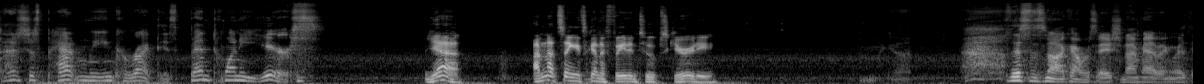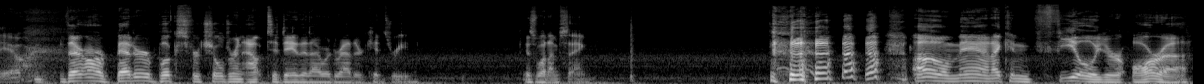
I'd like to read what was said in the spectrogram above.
That is just patently incorrect. It's been twenty years. Yeah, I'm not saying it's gonna fade into obscurity. Oh my god. This is not a conversation I'm having with you. There are better books for children out today that I would rather kids read. Is what I'm saying. oh man, I can feel your aura.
